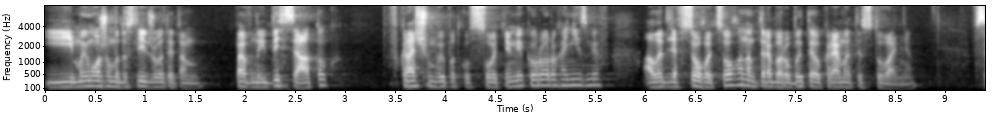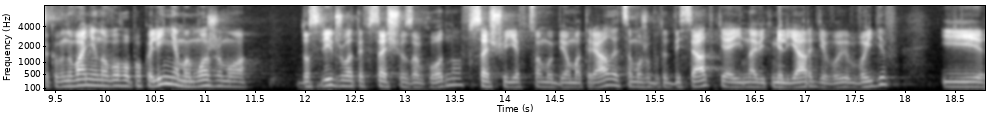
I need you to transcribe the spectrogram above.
І ми можемо досліджувати там певний десяток, в кращому випадку сотню мікроорганізмів, але для всього цього нам треба робити окреме тестування. В секвенуванні нового покоління ми можемо досліджувати все, що завгодно, все, що є в цьому біоматеріалі. Це може бути десятки, й навіть мільярдів видів. І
